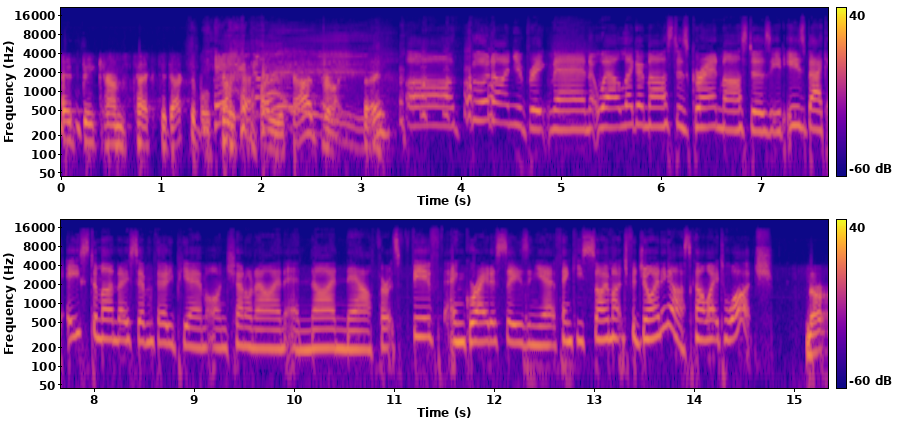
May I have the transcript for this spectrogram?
And it becomes tax deductible too if you play your cards right. See? Oh, good on you, Brickman. Well, Lego Masters Grandmasters, it is back Easter Monday, 7.30 p.m. on Channel 9 and 9Now for its fifth and greatest season yet. Thank you so much for joining us. Can't wait to watch. No,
